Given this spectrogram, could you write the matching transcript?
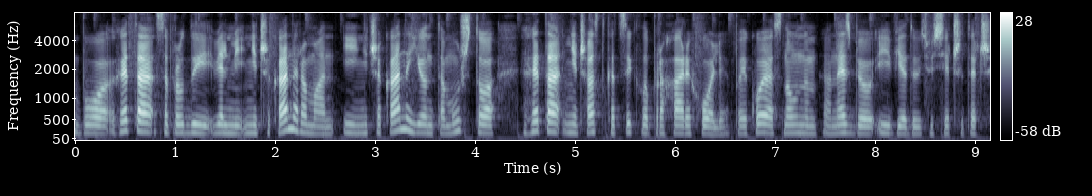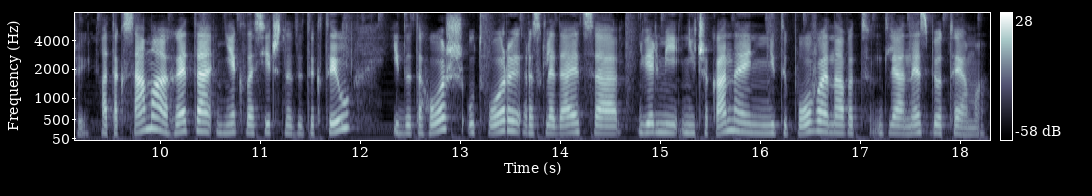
Бо гэта сапраўды вельмі нечаканы раман і нечаканы ён таму, што гэта не частка цыкла пра хары холі, па якой асноўным нэсбіо і ведаюць усе чытачы. А таксама гэта не класічны дэтэктыў і да таго ж у творы разглядаецца вельмі нечаканая, нетыповая нават для нэсбіо тэма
